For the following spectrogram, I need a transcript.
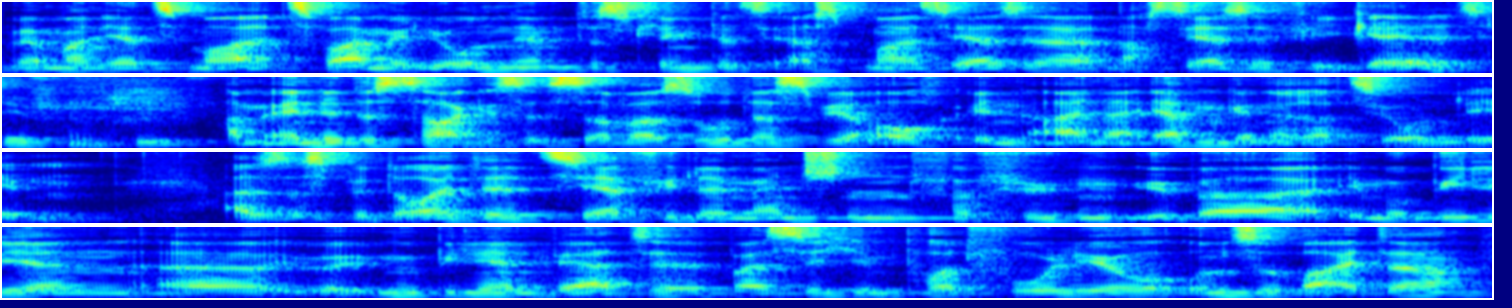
wenn man jetzt mal zwei Millionen nimmt, das klingt jetzt erstmal sehr, sehr nach sehr, sehr viel Geld. Definitiv. Am Ende des Tages ist es aber so, dass wir auch in einer Erbengeneration leben. Also das bedeutet, sehr viele Menschen verfügen über Immobilien, äh, über Immobilienwerte bei sich im Portfolio und so weiter.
